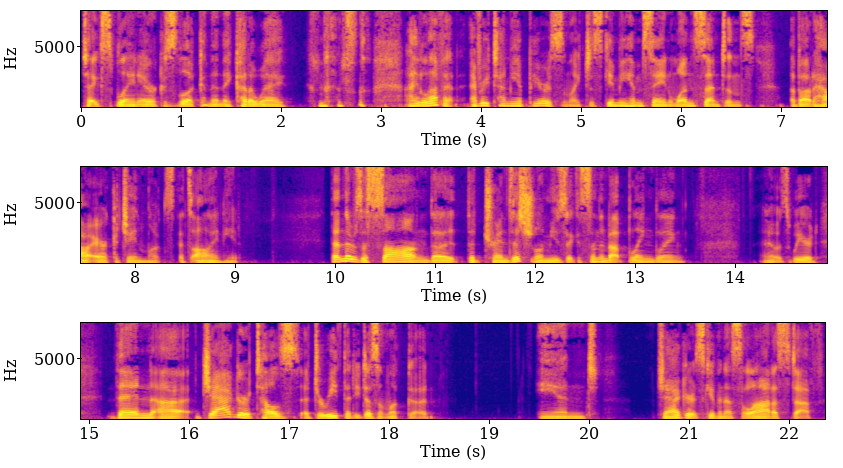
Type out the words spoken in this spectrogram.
to explain Erika's look and then they cut away. I love it. Every time he appears and like just give me him saying one sentence about how Erika Jayne looks. It's all I need. Then there's a song, the the transitional music is something about bling bling. I know it's weird. Then uh, Jagger tells Dorit that he doesn't look good, and Jagger's given us a lot of stuff.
